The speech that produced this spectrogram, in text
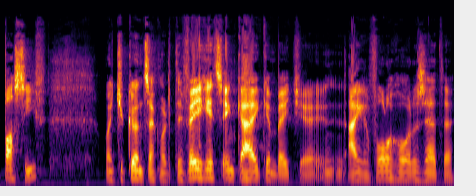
passief. Want je kunt zeg maar de tv-gids inkijken, een beetje in eigen volgorde zetten.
